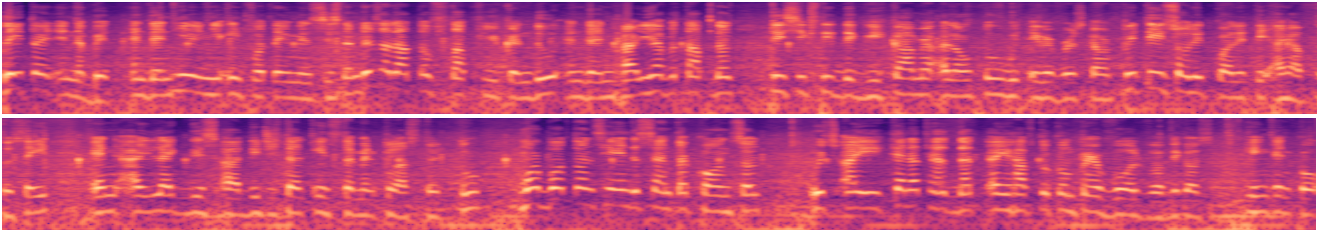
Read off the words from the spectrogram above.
later in a bit. And then here in your infotainment system there's a lot of stuff you can do. And then uh, you have a top down 360 degree camera along too with a reverse camera. Pretty solid quality I have to say. And I like this uh, digital instrument cluster too. More buttons here in the center console which I cannot help that I have to compare Volvo because Lincoln Co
